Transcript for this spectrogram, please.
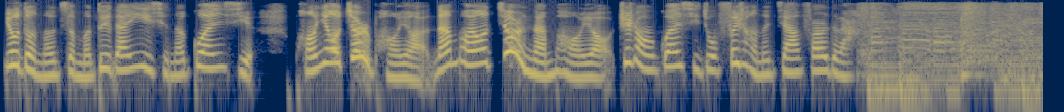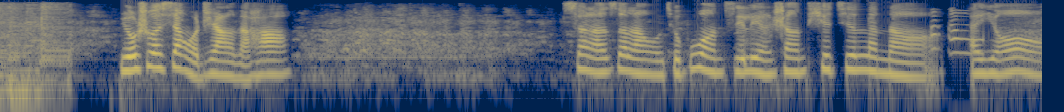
又懂得怎么对待异性的关系。朋友就是朋友，男朋友就是男朋友，这种关系就非常的加分，对吧？比如说像我这样的哈，算了算了，我就不往自己脸上贴金了呢。哎呦。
